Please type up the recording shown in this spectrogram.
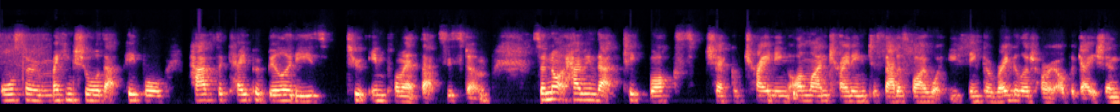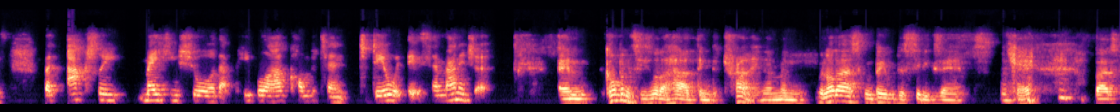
also making sure that people have the capabilities to implement that system. So, not having that tick box check of training, online training to satisfy what you think are regulatory obligations, but actually making sure that people are competent to deal with this and manage it. And competency is not a hard thing to train. I mean, we're not asking people to sit exams, okay? but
